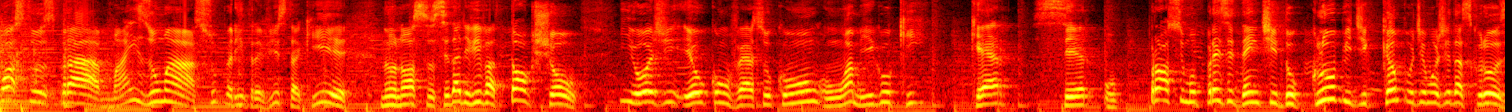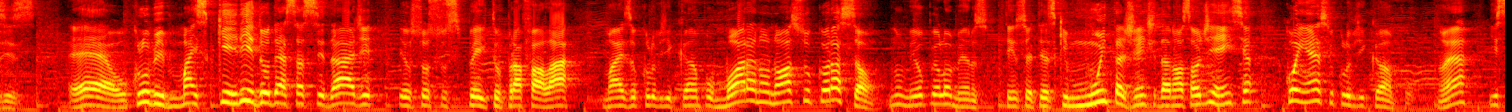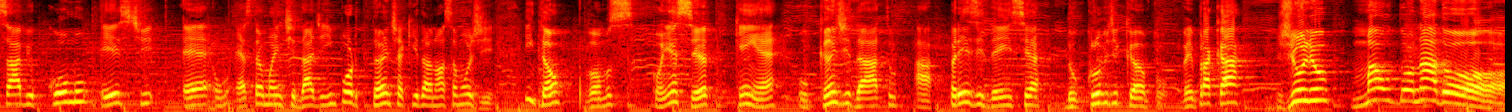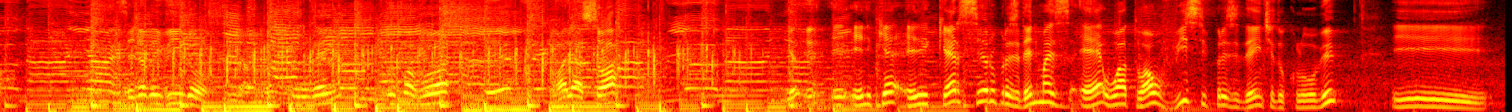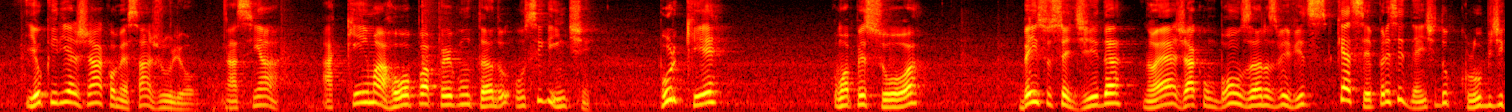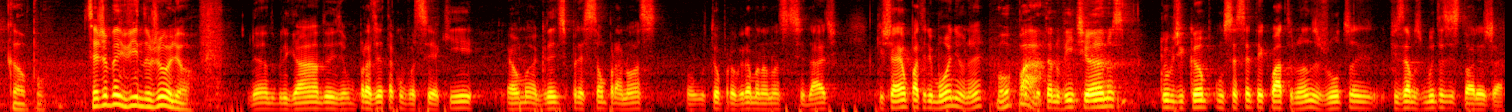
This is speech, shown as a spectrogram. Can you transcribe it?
postos para mais uma super entrevista aqui no nosso Cidade Viva Talk Show. E hoje eu converso com um amigo que quer ser o próximo presidente do Clube de Campo de Mogi das Cruzes. É, o clube mais querido dessa cidade. Eu sou suspeito para falar, mas o clube de campo mora no nosso coração, no meu pelo menos. Tenho certeza que muita gente da nossa audiência conhece o clube de campo, não é? E sabe como este é, esta é uma entidade importante aqui da nossa Mogi. Então, vamos conhecer quem é o candidato à presidência do clube de campo. Vem pra cá, Júlio Maldonado. Seja bem-vindo. Tudo bem? Por favor. Olha só. Ele quer, ele quer ser o presidente, mas é o atual vice-presidente do clube. E, e, eu queria já começar, Júlio, assim, a, a queima-roupa perguntando o seguinte: por que uma pessoa bem-sucedida, não é? Já com bons anos vividos, quer ser presidente do clube de campo? Seja bem-vindo, Júlio. Leandro, obrigado. É um prazer estar com você aqui. É uma grande expressão para nós o teu programa na nossa cidade, que já é um patrimônio, né? Opa! Completando 20 anos, clube de campo com 64 anos juntos, fizemos muitas histórias já.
